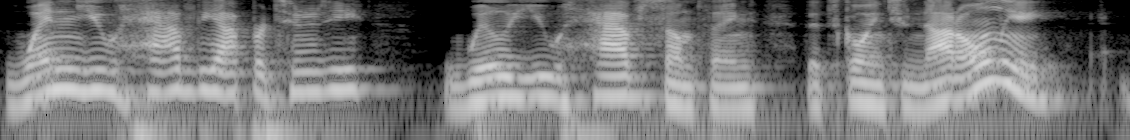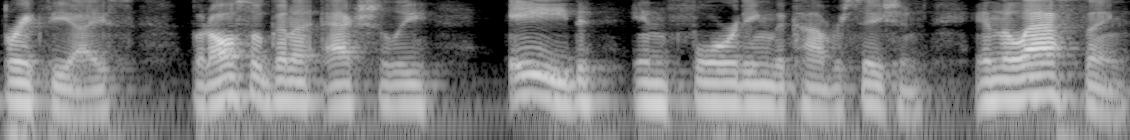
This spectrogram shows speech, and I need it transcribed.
When you have the opportunity, will you have something that's going to not only break the ice, but also going to actually aid in forwarding the conversation? And the last thing,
